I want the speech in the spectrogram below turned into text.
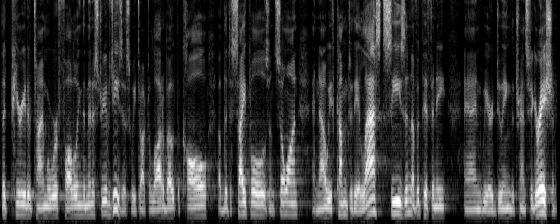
the period of time where we're following the ministry of Jesus. We talked a lot about the call of the disciples and so on, and now we've come to the last season of Epiphany, and we are doing the Transfiguration.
